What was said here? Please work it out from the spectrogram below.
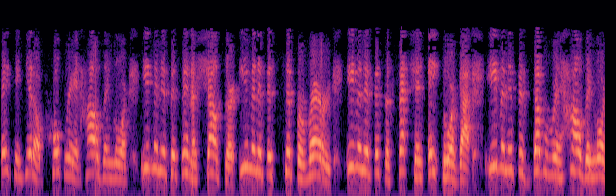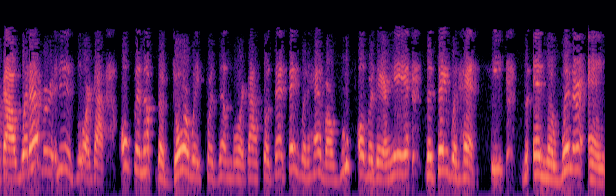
they can get appropriate housing, Lord, even if it's in a shelter, even if it's temporary, even if it's a Section 8, Lord God, even if it's government housing, Lord God, whatever it is, Lord God, open up the doorway for them, Lord God, so that they would have a roof over their head, that they would have heat in the winter and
